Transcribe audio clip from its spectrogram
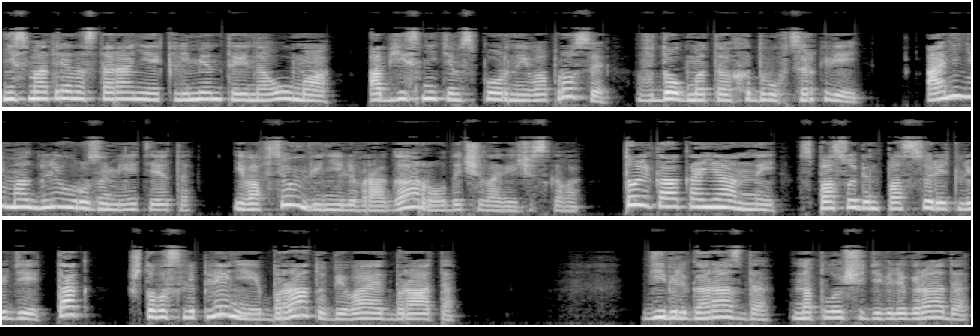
Несмотря на старания Климента и Наума объяснить им спорные вопросы в догматах двух церквей, они не могли уразуметь это и во всем винили врага рода человеческого. Только окаянный способен поссорить людей так, что в ослеплении брат убивает брата. Гибель гораздо на площади Велиграда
